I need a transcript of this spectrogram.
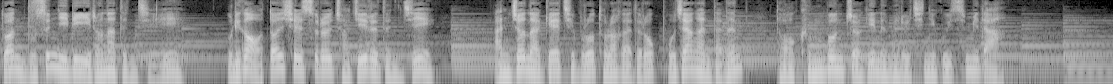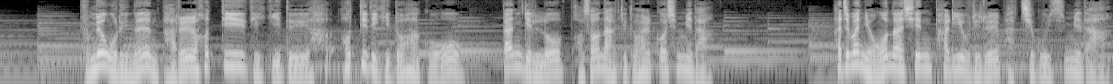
또한 무슨 일이 일어나든지 우리가 어떤 실수를 저지르든지 안전하게 집으로 돌아가도록 보장한다는 더 근본적인 의미를 지니고 있습니다. 분명 우리는 발을 헛디디기도, 하고 딴 길로 벗어나기도 할 것입니다. 하지만 영원하신 팔이 우리를 바치고 있습니다.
